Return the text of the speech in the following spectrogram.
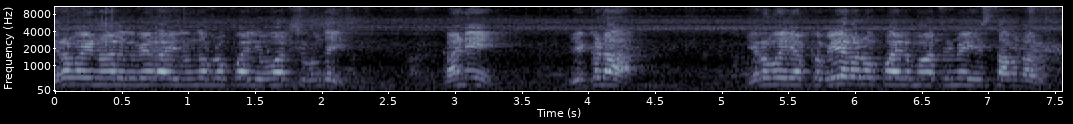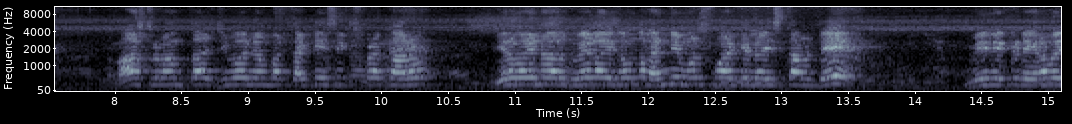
ఇరవై నాలుగు వేల ఐదు వందల రూపాయలు ఇవ్వాల్సి ఉంది. కానీ ఇక్కడ ఇరవై ఒక్క వేల రూపాయలు మాత్రమే ఇస్తామన్నారు రాష్ట్రం అంతా జియో నెంబర్ థర్టీ సిక్స్ ప్రకారం ఇరవై నాలుగు వేల ఐదు వందలు అన్ని మున్సిపాలిటీలో ఇస్తామంటే మీరు ఇక్కడ ఇరవై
